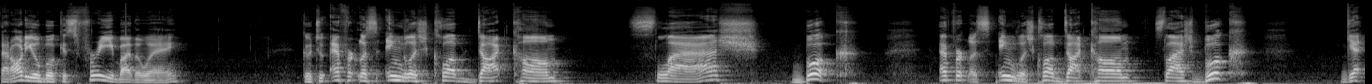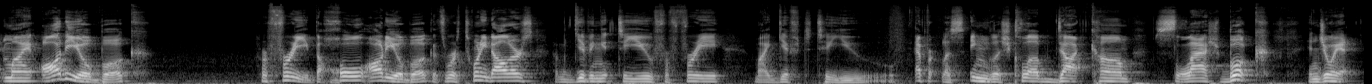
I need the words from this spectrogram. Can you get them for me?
That audiobook is free, by the way. Go to effortlessenglishclub.com slash book. effortlessenglishclub.com slash book. Get my audiobook for free. The whole audiobook. It's worth $20. I'm giving it to you for free. My gift to you. effortlessenglishclub.com slash book. Enjoy it.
